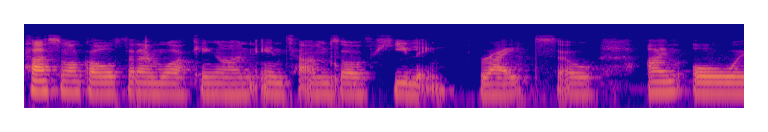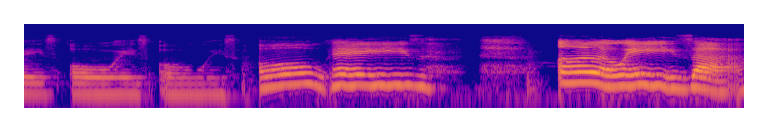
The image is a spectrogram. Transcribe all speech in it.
personal goals that I'm working on in terms of healing, right? So I'm always, always, always, always, always, uh,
